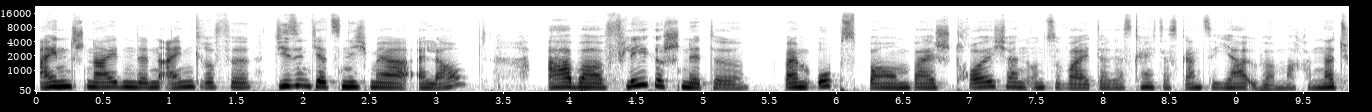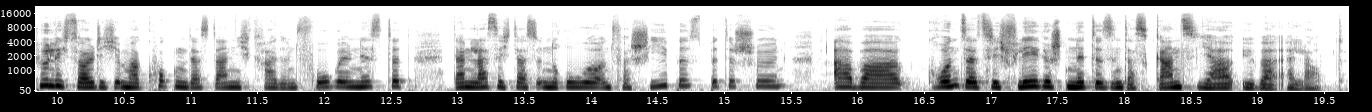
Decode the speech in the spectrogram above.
einschneidenden Eingriffe, die sind jetzt nicht mehr erlaubt, aber Pflegeschnitte, beim Obstbaum, bei Sträuchern und so weiter, das kann ich das ganze Jahr über machen. Natürlich sollte ich immer gucken, dass da nicht gerade ein Vogel nistet. Dann lasse ich das in Ruhe und verschiebe es, bitteschön. Aber grundsätzlich Pflegeschnitte sind das ganze Jahr über erlaubt.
